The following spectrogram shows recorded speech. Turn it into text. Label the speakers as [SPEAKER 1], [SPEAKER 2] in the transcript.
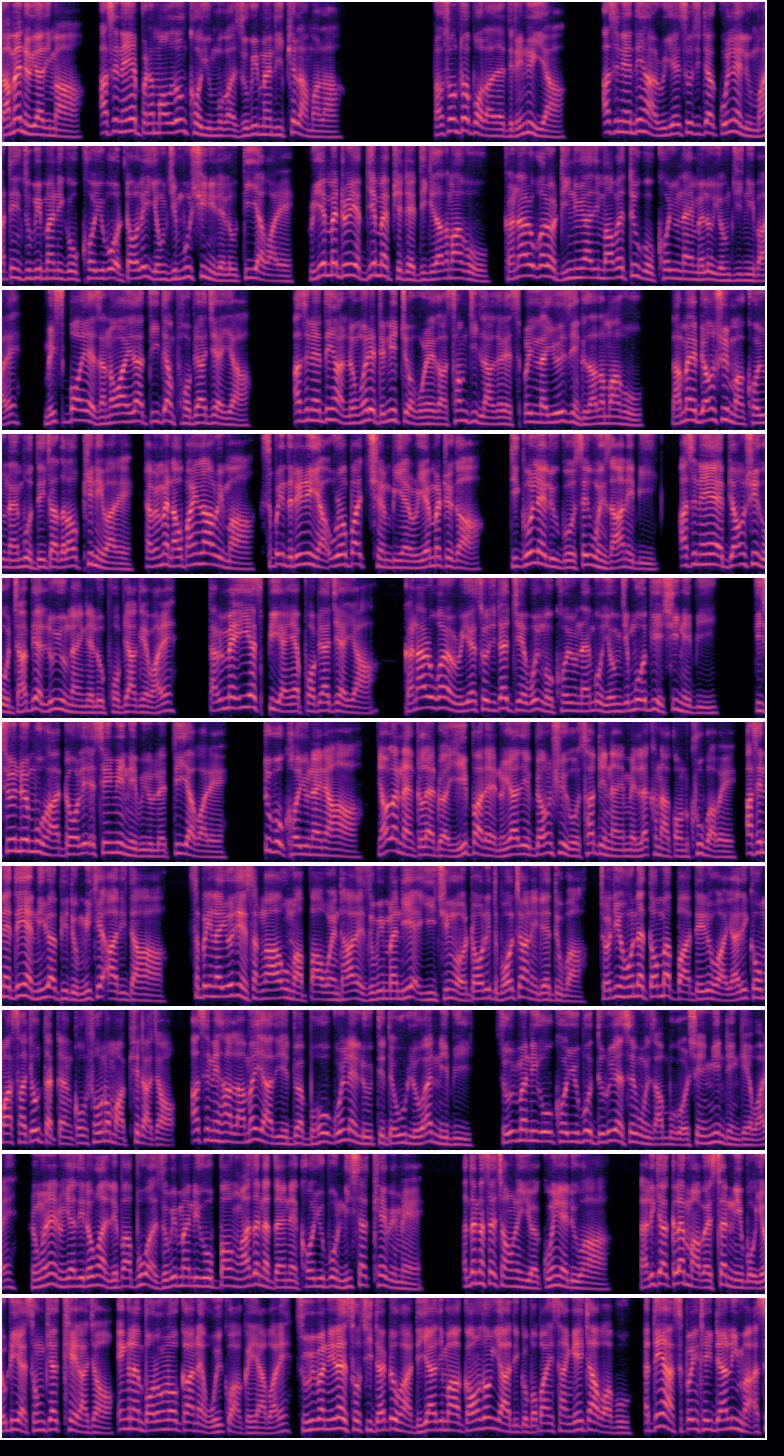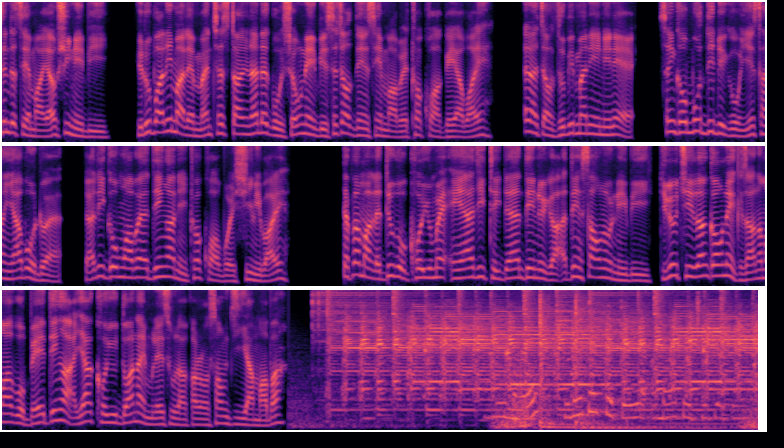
[SPEAKER 1] လာမယ့်နေရာဒီမှာအာဆင်နယ်ရဲ့ပထမဆုံးခေါ်ယူမှုကဇူဘီမန်ဒီဖြစ်လာမှာလားနောက်ဆုံးထွက်ပေါ်လာတဲ့သတင်းတွေအရအာဆင်နယ်အသင်းဟာရီယယ်ဆိုစီတာကွင်းလယ်လူမာတင်ဇူဘီမန်ဒီကိုခေါ်ယူဖို့အတော်လေးယုံကြည်မှုရှိနေတယ်လို့သိရပါတယ်ရီယယ်မက်ဒရစ်ရဲ့ပြစ်မှတ်ဖြစ်တဲ့ဒီကစားသမားကိုဂန္နာတို့ကတော့ဒီနေရာဒီမှာပဲသူ့ကိုခေါ်ယူနိုင်မယ်လို့ယုံကြည်နေပါတယ်မစ်စပေါ့ရဲ့ဇန်နဝါရီလတီးတန့်ဖော်ပြချက်အရအာဆင်နယ်အသင်းဟာလွန်ခဲ့တဲ့တစ်နှစ်ကျော်ကလေးကစောင့်ကြည့်လာခဲ့တဲ့စပိန်လက်ရွေးစင်ကစားသမားကိုလာမယ့်ပြောင်းရွှေ့မှာခေါ်ယူနိုင်ဖို့တေချာတလောက်ဖြစ်နေပါတယ်ဒါပေမဲ့နောက်ပိုင်းလတွေမှာစပိန်သတင်းတွေအရဥရောပချန်ပီယံရီယယ်မက်ဒရစ်က ဒီကွင်းလယ်လူကိုစိတ်ဝင်စားနေပြီးအာဆင်နယ်ရဲ့အပြောင်းအရွှေ့ကိုဂျားပြတ်လူယူနိုင်တယ်လို့ဖော်ပြခဲ့ပါတယ်ဒါပေမဲ့ ESPN ရဲ့ဖော်ပြချက်အရဂန္နာတို့ကတော့ Real Sociedad ဂျယ်ဝင်းကိုခေါ်ယူနိုင်ဖို့ယုံကြည်မှုအပြည့်ရှိနေပြီးဒီဆွေးနွေးမှုဟာတော်လေးအစိမ့်မြင့်နေပြီလို့လည်းသိရပါတယ်။သူ့ကိုခေါ်ယူနိုင်တာဟာမြောက်လန်ဒန်ကလပ်အတွက်ရေးပါတဲ့နွေရာသီပြောင်းရွှေ့ကိုစတင်နိုင်မယ့်လက္ခဏာကောင်းတစ်ခုပါပဲ။အာဆင်နယ်တင်းရဲ့နီးပြဖြစ်သူမီကယ်အာဒီတာဟာ စပိန်လက်ရွေးချင်15ဦးမှာပါဝင်ထားတဲ့ဇူဘီမန်ဒီရဲ့အကြီးချင်းကိုအတော်လေးသဘောကျနေတဲ့သူပါ။ဂျော်ဂျင်ဟိုနဲ့တောမတ်ပါတေတို့ဟာရာသီကုန်မှာစာချုပ်တက်တန်ကုန်ဆုံးတော့မှာဖြစ်တာကြောင့်အာဆင်နယ်ဟာလာမယ့်ရာသီအတွက်ဗဟိုကွင်းလယ်လူတစ်တဦးလိုအပ်နေပြီးဇူဘီမန်ဒီကိုခေါ်ယူဖို့သူတို့ရဲ့စိတ်ဝင်စားမှုကိုအရှိန်မြင့်တင်ခဲ့ပါတယ်။ရုံးတဲ့နွေရာသီတုန်းကလီဗာပူးဟာဇူဘီမန်ဒီကိုပေါင်52တန်းနဲ့ခေါ်ယူဖို့နီးစပ်ခဲ့ပေမဲ့အသက်26နှစ်အရွယ်ကွင်းလယ်လူဟာလာလီဂါကလပ်မှာပဲဆက်နေဖို့ရုတ်တရက်ဆုံးဖြတ်ခဲ့တာကြောင့်အင်္ဂလန်ဘောလုံးလောကနဲ့ဝေးကွာခဲ့ရပါတယ်။ဇူဘီမန်နီနဲ့ဆိုစီဒတ်တို့ဟာဒီယာဒီမှာအကောင်းဆုံးယာဒီကိုပပိုင်ဆိုင်ခဲ့ကြပါဘူး။အသင်းဟာစပိန်ထိပ်တန်းလိမှာအဆင့်30မှာရောက်ရှိနေပြီး ယူရိုပါလိမှာလည်းမန်ချက်စတာယူနိုက်တက်ကိုရှုံးနေပြီး16တင်းအဆင့်မှာပဲထွက်ခွာခဲ့ရပါတယ်။အဲဒါကြောင့်ဇူဘီမန်နီအနေနဲ့စိန်ခေါ်မှုအသစ်တွေကိုရင်ဆိုင်ရဖို့အတွက်ယာဒီကုန်းမှာပဲအသင်းကနေထွက်ခွာပွဲရှိနေပါတယ်။တစ်ဖက်မှာလည်းသူ့ကိုခေါ်ယူမဲ့အင်အားကြီးထိပ်တန်းအသင်းတွေကအသင်းဆောင်လို့နေပြီးဒီလိုခြေစွမ်းကောင်းတဲ့ကစားသမားကိုဘယ်အသင်းကအရခေါ်ယူသွားနိုင်မလဲဆိုတာကတော့စောင့်ကြည့်ရမှာပါ။
[SPEAKER 2] ဒီမှာဒီလိုတက်တဲ့ရဲ့အမားကိုချပြပေး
